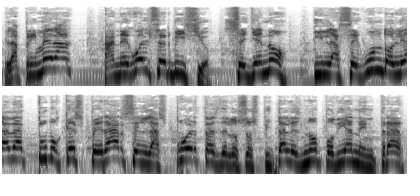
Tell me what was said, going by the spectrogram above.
La primera anegó el servicio, se llenó y la segunda oleada tuvo que esperarse en las puertas de los hospitales, no podían entrar.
